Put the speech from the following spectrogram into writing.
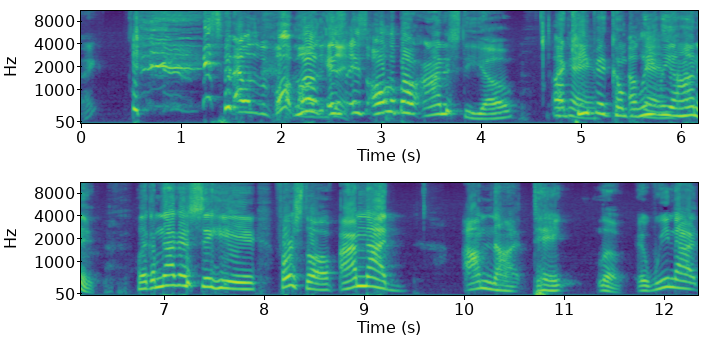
Right. so that was before ball Look, and it's, it's all about honesty, yo. I Okay. keep it completely Okay. a hundred. Like I'm not gonna sit here. First off, I'm not. I'm not tank. Look, if we not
